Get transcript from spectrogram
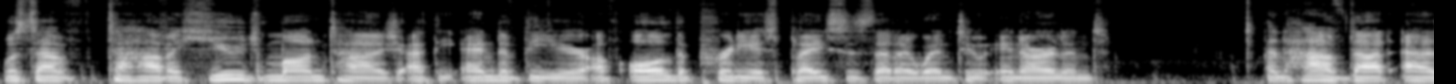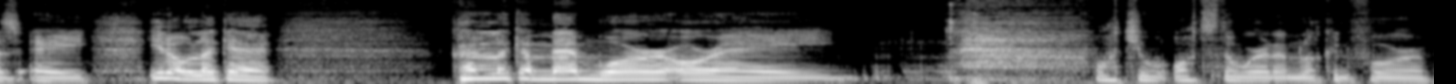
was to have to have a huge montage at the end of the year of all the prettiest places that I went to in Ireland and have that as a you know like a kind of like a memoir or a what you what's the word I'm looking for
